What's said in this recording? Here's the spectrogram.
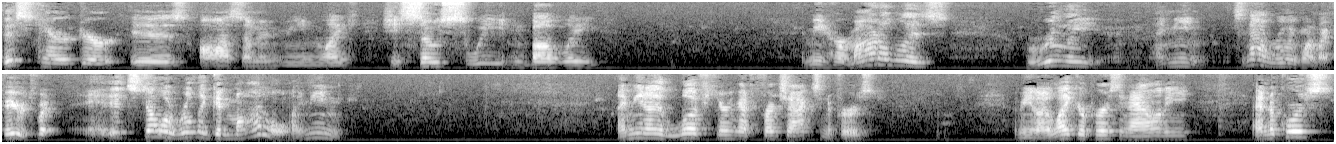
this character is awesome. I mean, like, she's so sweet and bubbly. I mean, her model is really. I mean, it's not really one of my favorites, but it's still a really good model. I mean. I mean, I love hearing that French accent of hers. I mean, I like her personality. And, of course,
